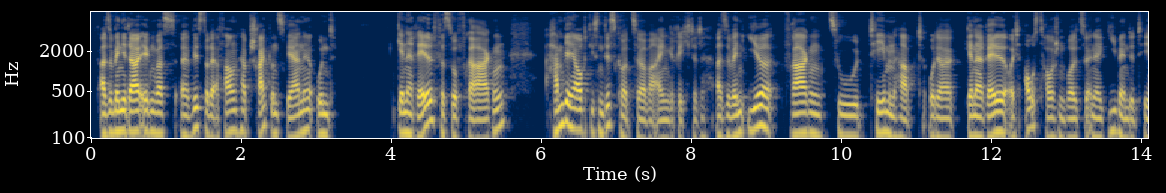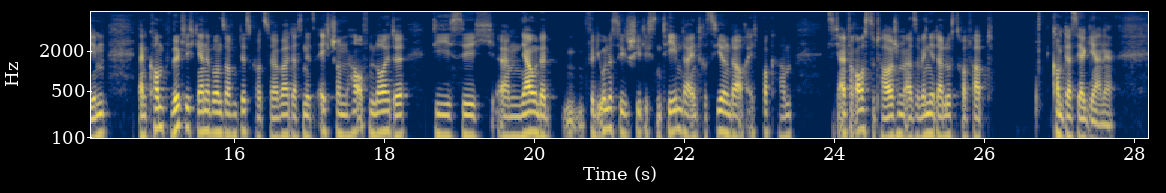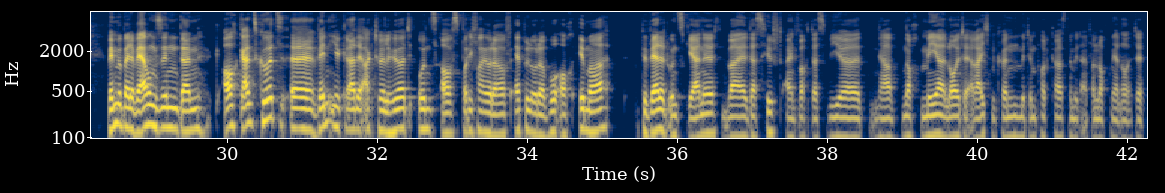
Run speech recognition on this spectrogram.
Also wenn ihr da irgendwas äh, wisst oder Erfahrung habt, schreibt uns gerne und generell für so Fragen haben wir ja auch diesen Discord-Server eingerichtet. Also wenn ihr Fragen zu Themen habt oder generell euch austauschen wollt zu Energiewende-Themen, dann kommt wirklich gerne bei uns auf den Discord-Server. Das sind jetzt echt schon ein Haufen Leute, die sich ähm, ja unter, für die unterschiedlichsten Themen da interessieren und da auch echt Bock haben, sich einfach auszutauschen. Also wenn ihr da Lust drauf habt, kommt das sehr gerne. Wenn wir bei der Werbung sind, dann auch ganz kurz, äh, wenn ihr gerade aktuell hört, uns auf Spotify oder auf Apple oder wo auch immer bewertet uns gerne, weil das hilft einfach, dass wir ja, noch mehr Leute erreichen können mit dem Podcast, damit einfach noch mehr Leute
